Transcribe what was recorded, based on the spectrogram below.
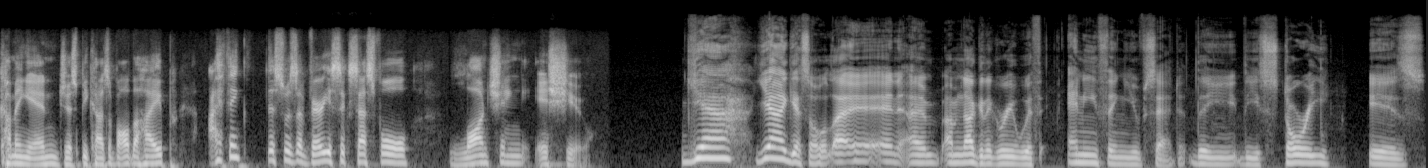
coming in just because of all the hype. I think this was a very successful launching issue. Yeah, yeah, I guess so. And I'm I'm not going to agree with anything you've said. the The story is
